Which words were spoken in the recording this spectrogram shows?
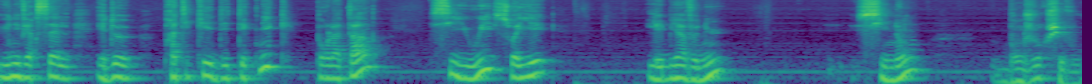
universelle et de pratiquer des techniques pour l'atteindre? Si oui, soyez les bienvenus. Sinon, bonjour chez vous.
